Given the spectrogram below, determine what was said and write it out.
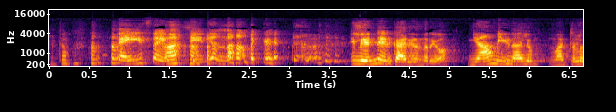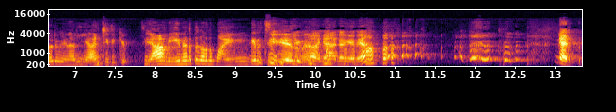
ഇല്ല എന്നെ ഒരു കാര്യം എന്നറിയോ? ഞാൻ വീണാലും മറ്റുള്ളവർ വീണാലും ഞാൻ ചിരിക്കും. ഞാൻ വീണെടുത്ത് കിടന്ന് ഭയങ്കര ചിരിയായിരുന്നു. അടുത്തത്.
